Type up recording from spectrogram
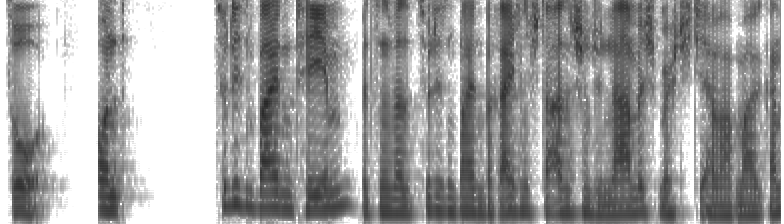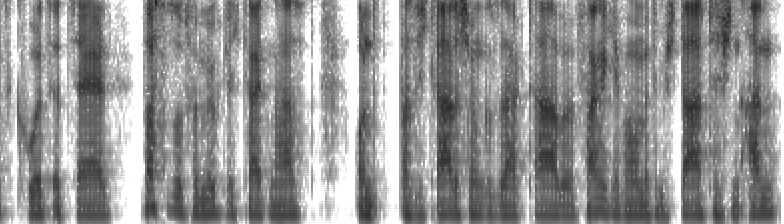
So, und zu diesen beiden Themen, beziehungsweise zu diesen beiden Bereichen, statisch und dynamisch, möchte ich dir einfach mal ganz kurz erzählen, was du so für Möglichkeiten hast. Und was ich gerade schon gesagt habe, fange ich einfach mal mit dem statischen an.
